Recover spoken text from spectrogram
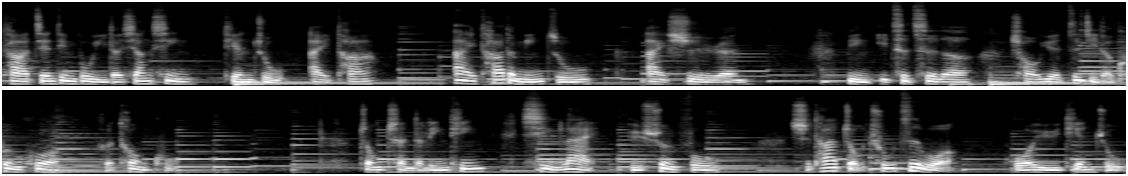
他坚定不移的相信天主爱他，爱他的民族，爱世人，并一次次的超越自己的困惑和痛苦，忠诚的聆听、信赖与顺服，使他走出自我，活于天主，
